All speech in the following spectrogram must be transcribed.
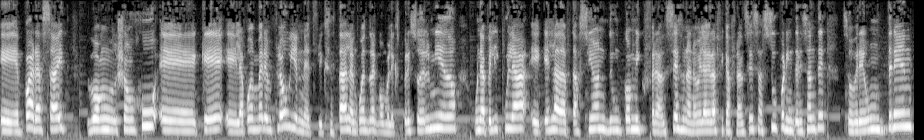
eh, Parasite Bong Joon-ho, eh, que eh, la pueden ver en Flow y en Netflix. Está, la encuentran como El Expreso del Miedo, una película eh, que es la adaptación de un cómic francés, de una novela gráfica francesa súper interesante sobre un tren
